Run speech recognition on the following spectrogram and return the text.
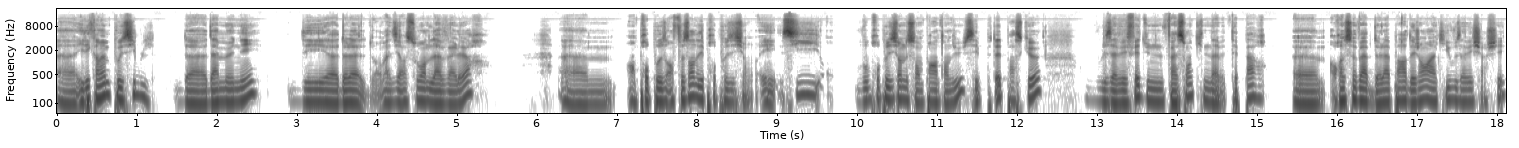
euh, il est quand même possible d'a- d'amener des, de la, on va dire souvent de la valeur en, faisant des propositions. Et si vos propositions ne sont pas entendues, c'est peut-être parce que vous les avez faites d'une façon qui n'était pas euh, recevable de la part des gens à qui vous avez cherché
